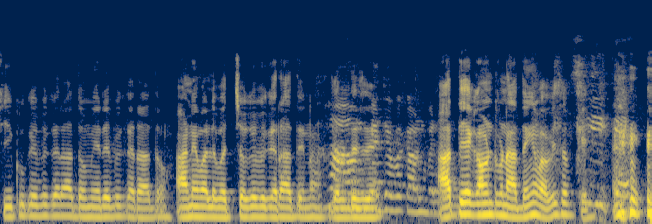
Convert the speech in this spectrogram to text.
चीकू के भी करा दो मेरे भी करा दो। आने वाले बच्चों के भी करा देना जल्दी से। जब अकाउंट बना आते अकाउंट बना देंगे भाभी सबके।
